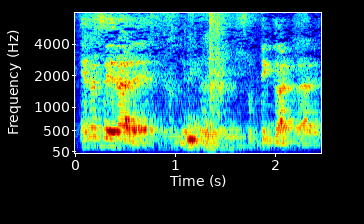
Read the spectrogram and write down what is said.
என்ன செய்யறாரு சுட்டி காட்டுறாரு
